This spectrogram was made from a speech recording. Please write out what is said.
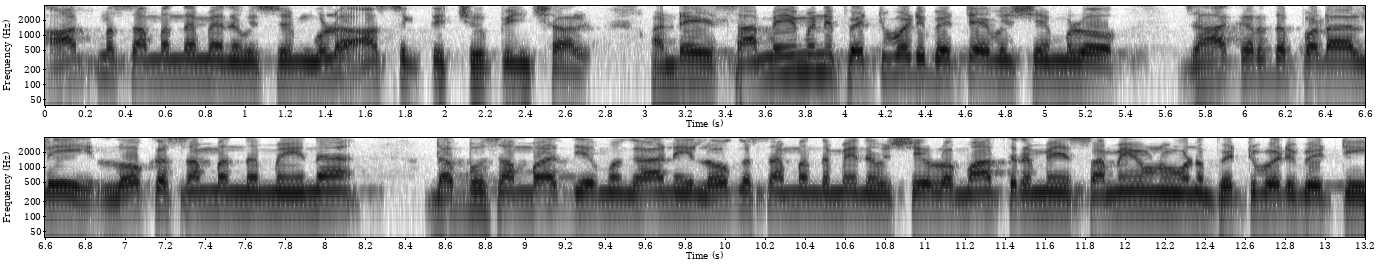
ఆత్మ సంబంధమైన విషయం కూడా ఆసక్తి చూపించాలి. అంటే సమయంని పెట్టుబడి పెట్టే విషయంలో జాగ్రత్త పడాలి. లోక సంబంధమైన డబ్బు సంపాద్యము కానీ లోక సంబంధమైన విషయంలో మాత్రమే సమయం మనం పెట్టుబడి పెట్టి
